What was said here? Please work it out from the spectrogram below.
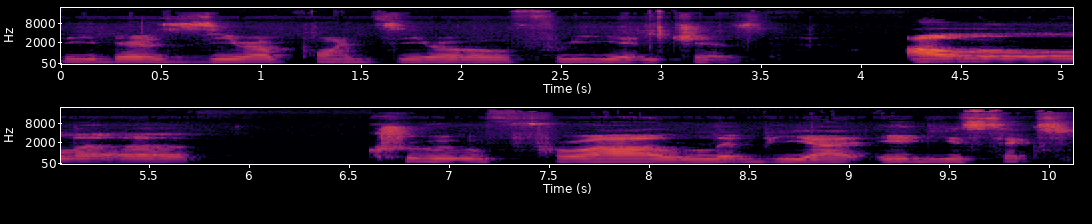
0.03 inches. Al uh, Kufra, Libya, 86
